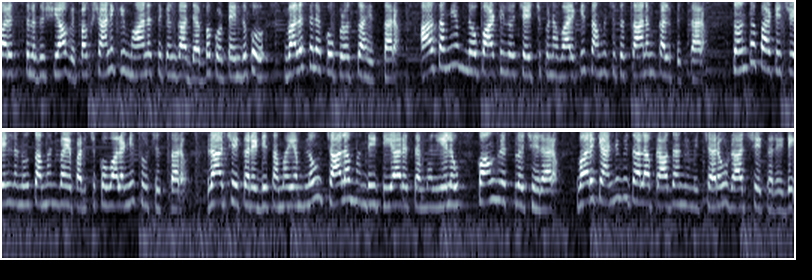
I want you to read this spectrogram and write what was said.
పరిస్థితుల దృష్ట్యా విపక్షానికి మానసికంగా దెబ్బ కొట్టేందుకు వలసలకు ప్రోత్సహిస్తారు. ఆ సమయంలో పార్టీలో చేర్చుకున్న వారికి సముచిత స్థానం కల్పిస్తారు. సొంత పార్టీ శ్రేణులను సమన్వయపరుచుకోవాలని సూచిస్తారు. రాజశేఖర్ రెడ్డి సమయంలో చాలా మంది టీఆర్ఎస్ ఎమ్మెల్యేలు కాంగ్రెస్లో చేరారు. వారికి అన్ని విధాల ప్రాధాన్యం ఇచ్చారు రాజశేఖర్ రెడ్డి.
